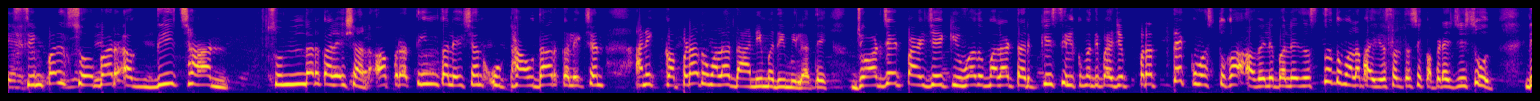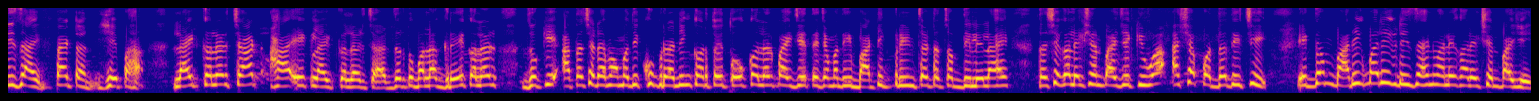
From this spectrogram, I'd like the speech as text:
सिंपल सोबर अगदी छान. सुंदर कलेक्शन अप्रतिम कलेक्शन उठावदार कलेक्शन आणि कपडा तुम्हाला दानीमध्ये मिळत. आहे जॉर्जेट पाहिजे किंवा तुम्हाला टर्की सिल्कमध्ये पाहिजे प्रत्येक वस्तू का अवेलेबल आहे जसं तुम्हाला पाहिजे असेल तसे कपड्याची सूत डिझाईन पॅटर्न हे पहा. लाइट कलर चार्ट हा एक लाइट कलर चार्ट जर तुम्हाला ग्रे कलर जो की आताच्या टायमामध्ये खूप रनिंग करतोय तो कलर पाहिजे. त्याच्यामध्ये बाटिक प्रिंटचा टचअप दिलेला आहे. तसे कलेक्शन पाहिजे किंवा अशा पद्धतीची एकदम बारीक बारीक डिझाईनवाले कलेक्शन पाहिजे.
